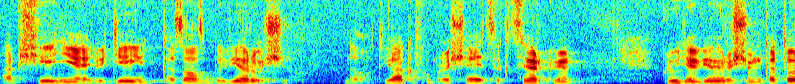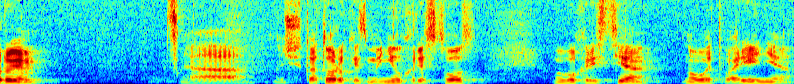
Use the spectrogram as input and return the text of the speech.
общение людей, казалось бы, верующих. Да, вот Иаков обращается к церкви, к людям верующим, которые, значит, которых изменил Христос. Мы во Христе новое творение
